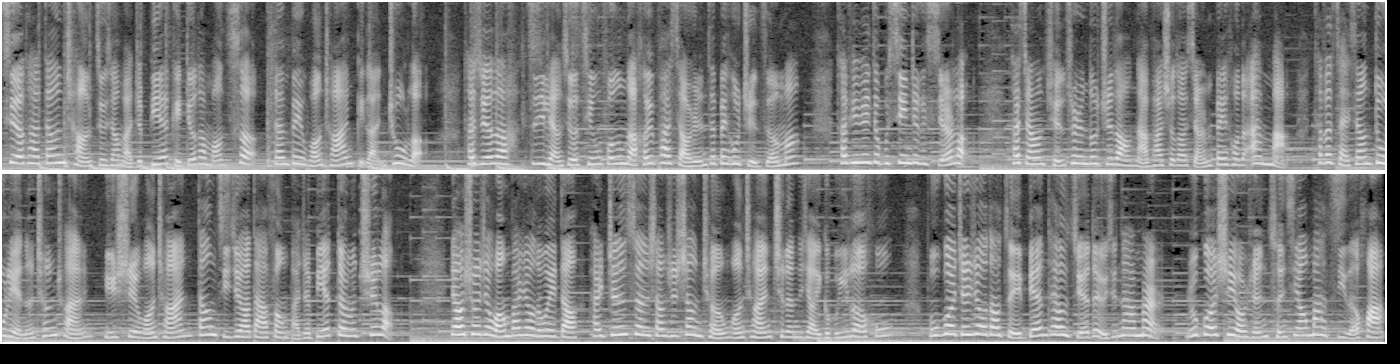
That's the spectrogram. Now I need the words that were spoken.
气得他当场就想把这鳖给丢到茅厕，但被王长安给拦住了。他觉得自己两袖清风的，还会怕小人在背后指责吗？他偏偏就不信这个邪了。他想让全村人都知道，哪怕受到小人背后的暗骂，他的宰相肚里也能撑船。于是王长安当即就要大凤把这鳖炖了吃了。要说这王八肉的味道，还真算上是上乘。王长安吃的那叫一个不亦乐乎。不过这肉到嘴边，他又觉得有些纳闷儿。如果是有人存心要骂自己的话，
